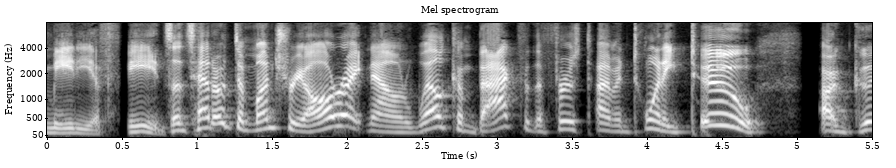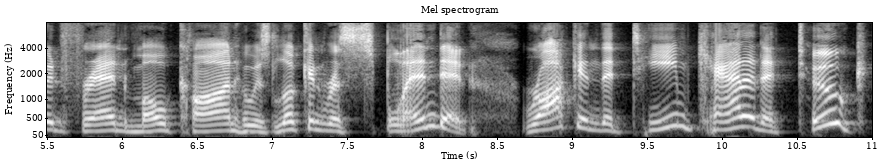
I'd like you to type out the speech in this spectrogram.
media feeds. Let's head out to Montreal right now and welcome back for the first time in 22 our good friend Moe Khan, who is looking resplendent, rocking the Team Canada toque.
